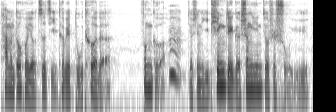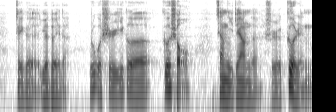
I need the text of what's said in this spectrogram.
他们都会有自己特别独特的风格。嗯，就是你一听这个声音，就是属于这个乐队的。如果是一个歌手，像你这样的是个人，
